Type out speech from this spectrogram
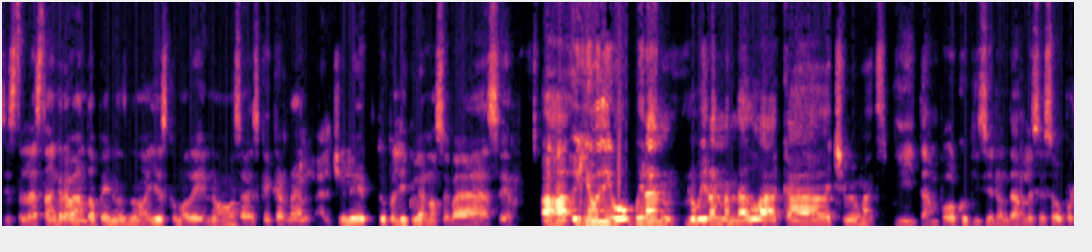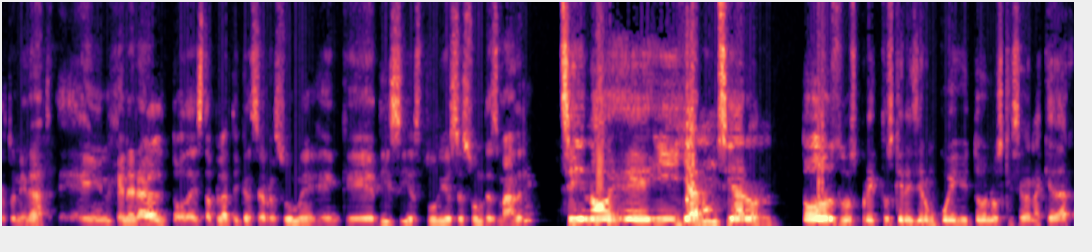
este, la están grabando apenas, ¿no? Y es como de, no, ¿sabes qué, carnal? Al chile tu película no se va a hacer. Ajá, y yo digo, hubieran, lo hubieran mandado acá a HBO Max. y tampoco quisieron darles esa oportunidad. En general, toda esta plática se resume en que DC Studios es un desmadre. Sí, no, eh, y ya anunciaron todos los proyectos que les dieron cuello y todos los que se van a quedar,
